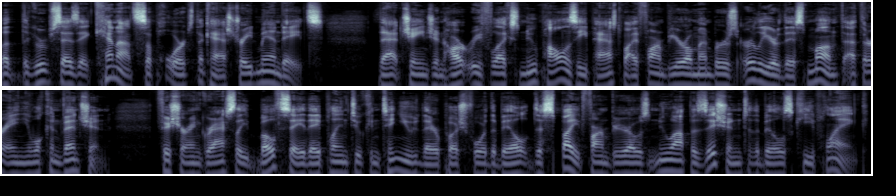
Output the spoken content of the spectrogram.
but the group says it cannot support the cash trade mandates. That change in heart reflects new policy passed by Farm Bureau members earlier this month at their annual convention. Fischer and Grassley both say they plan to continue their push for the bill despite Farm Bureau's new opposition to the bill's key plank.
